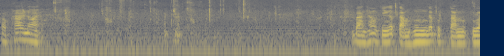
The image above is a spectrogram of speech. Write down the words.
กับ ข้าวหน่อย บ้านเฮากินกับตำหุงกับตำตัว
